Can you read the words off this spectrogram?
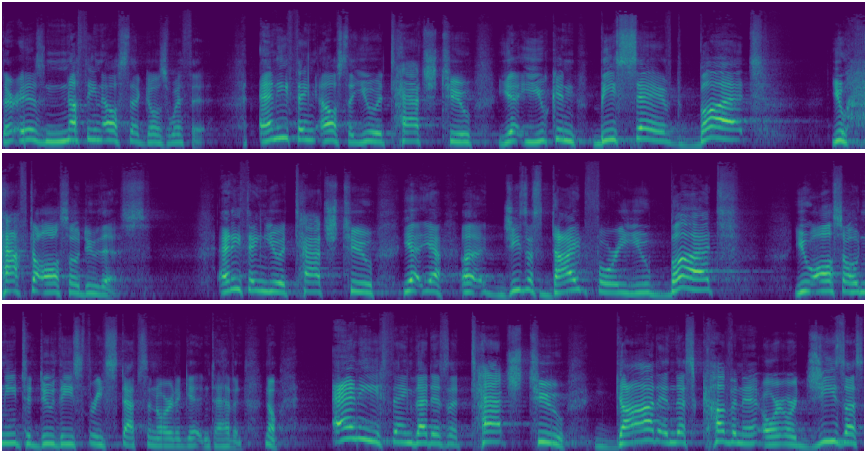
There is nothing else that goes with it. Anything else that you attach to, yet you can be saved, but you have to also do this. Anything you attach to, yeah, yeah, uh, Jesus died for you, but you also need to do these three steps in order to get into heaven. No, anything that is attached to God in this covenant or, or Jesus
